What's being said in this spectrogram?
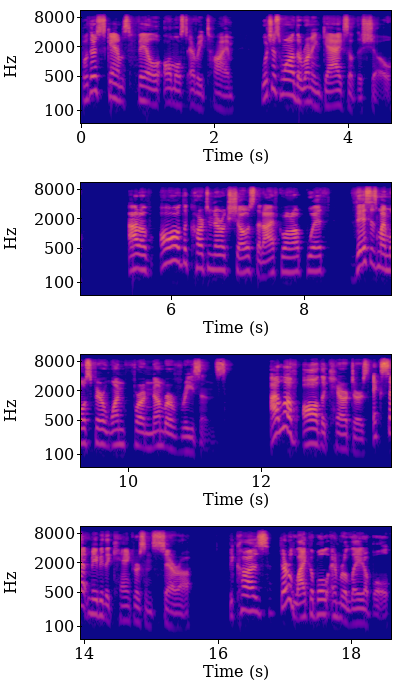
But their scams fail almost every time, which is one of the running gags of the show. Out of all the Cartoon Network shows that I've grown up with, this is my most favorite one for a number of reasons. I love all the characters, except maybe the Kankers and Sarah, because they're likable and relatable.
